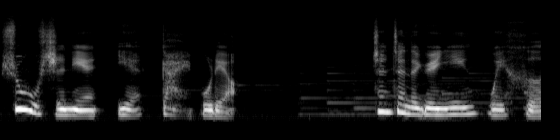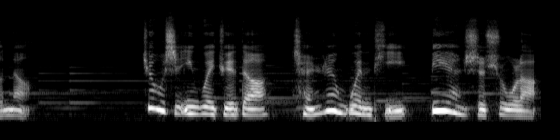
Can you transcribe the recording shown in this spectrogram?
数十年也改不了。真正的原因为何呢？就是因为觉得承认问题。便是输了，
